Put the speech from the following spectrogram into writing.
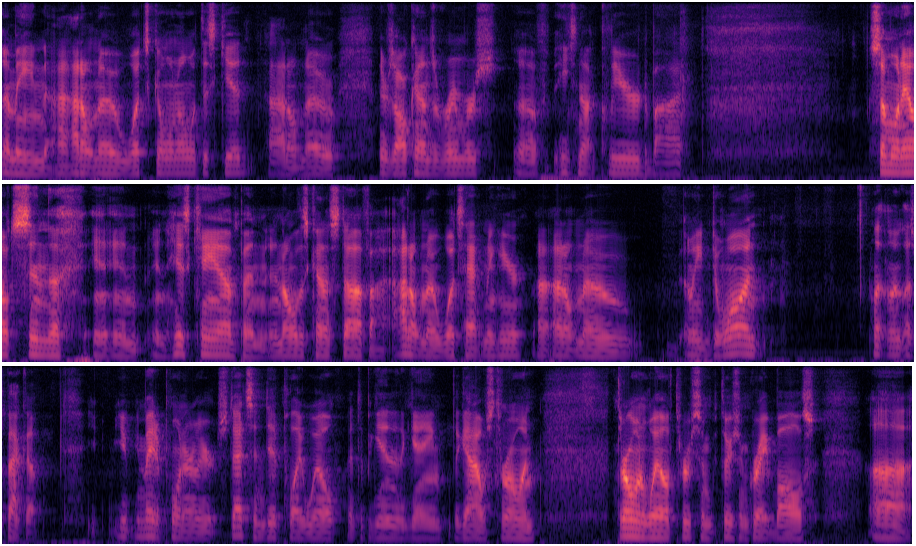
I mean, I, I, don't know what's going on with this kid. I don't know. There's all kinds of rumors of he's not cleared by someone else in the in in, in his camp and, and all this kind of stuff. I, I don't know what's happening here. I, I don't know. I mean, Dwan. Let, us back up. You, you made a point earlier. Stetson did play well at the beginning of the game. The guy was throwing throwing well, threw some threw some great balls. Uh,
